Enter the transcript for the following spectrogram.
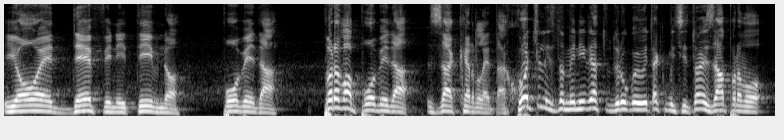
I ovo je definitivno pobjeda. Prva pobjeda za Krleta. Hoće li izdominirati u drugoj utakmici? To je zapravo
